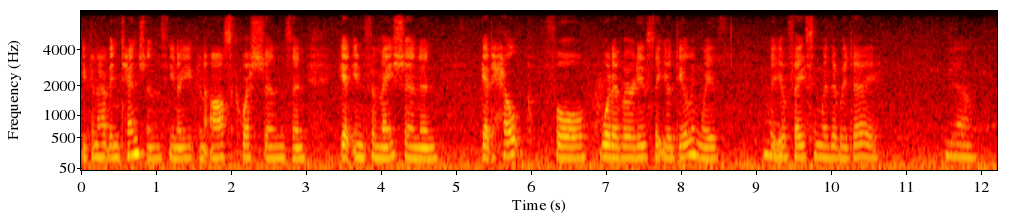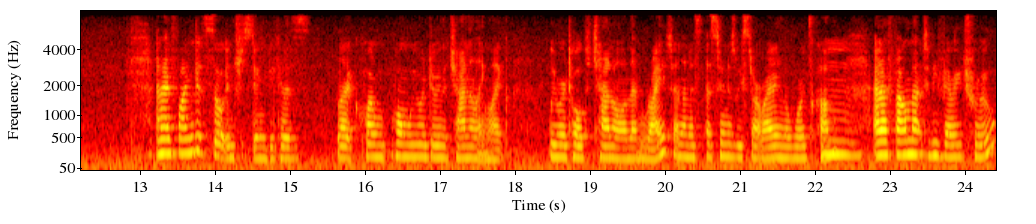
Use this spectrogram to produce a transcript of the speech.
you can have intentions you know you can ask questions and get information and get help for whatever it is that you're dealing with, that Mm. you're facing with every day. Yeah. And I find it so interesting because like when when we were doing the channeling, like we were told to channel and then write and then as, as soon as we start writing the words come. Mm. And I found that to be very true.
